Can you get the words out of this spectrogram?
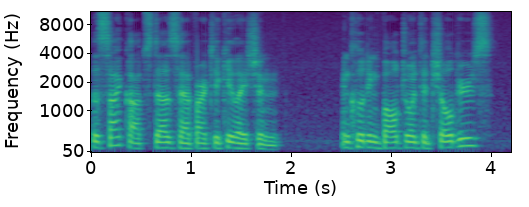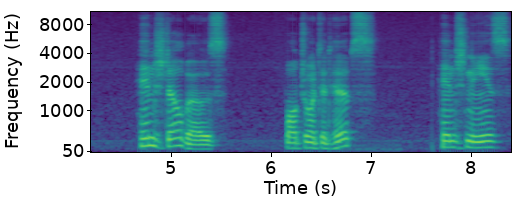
the Cyclops does have articulation, including ball-jointed shoulders, hinged elbows, ball-jointed hips, hinged knees,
